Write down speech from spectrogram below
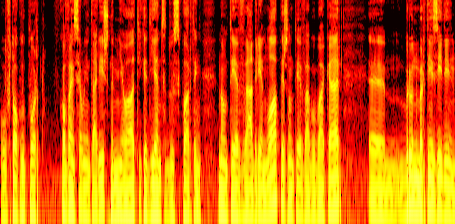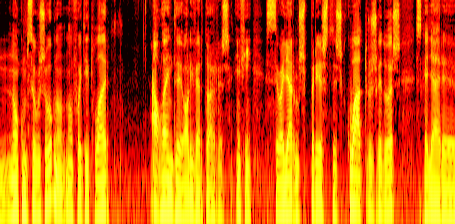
O Futebol do Porto convém salientar isto, na minha ótica, diante do Sporting não teve Adriano Lopes, não teve Abubacar, Bruno Martins Idi não começou o jogo, não, não foi titular, além de Oliver Torres. Enfim, se olharmos para estes quatro jogadores, se calhar eh,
